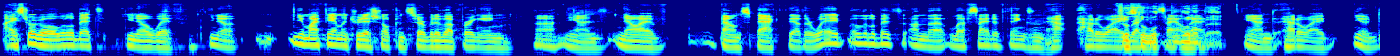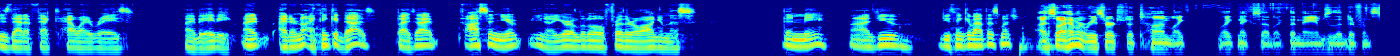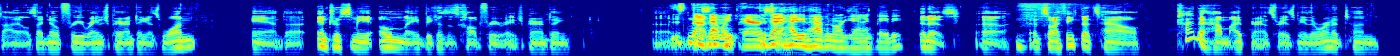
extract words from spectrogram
I struggle a little bit, you know, with you know, you know, my family traditional conservative upbringing, uh, and now I've bounced back the other way a little bit on the left side of things. And how how do I Just a, l- reconcile little that? bit. And how do I, you know, does that affect how I raise my baby? I I don't know. I think it does. But I, Austin, you're you know you're a little further along in this than me. Uh, do you do you think about this much? I, so I haven't researched a ton, like like Nick said, like the names of the different styles. I know free range parenting is one, and uh, interests me only because it's called free range parenting. Um, It's not is that even when, parenting. is that how you have an organic baby? It is. Uh, and so I think that's how, kind of how my parents raised me. There weren't a ton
